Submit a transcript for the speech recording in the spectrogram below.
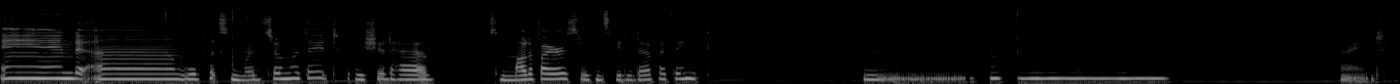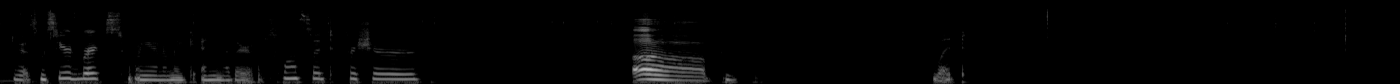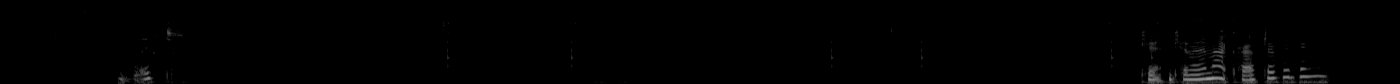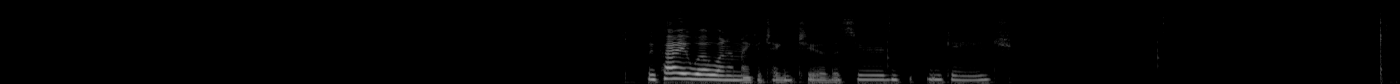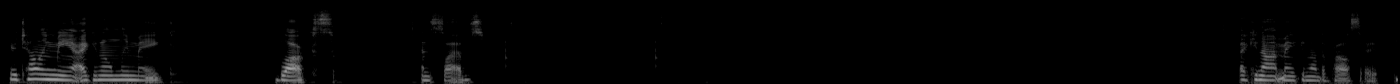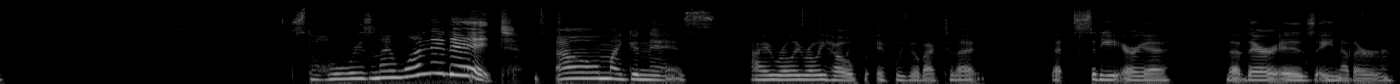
And um, we'll put some redstone with it. We should have some modifiers so we can speed it up, I think. Mm -mm -mm. Alright, we got some seared bricks. We're gonna make another faucet for sure. Uh. What? What? Can can I not craft everything? We probably will want to make a tank too, the seared gauge. You're telling me I can only make blocks and slabs. I cannot make another faucet. It's the whole reason I wanted it. Oh my goodness. I really, really hope if we go back to that that city area that there is another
